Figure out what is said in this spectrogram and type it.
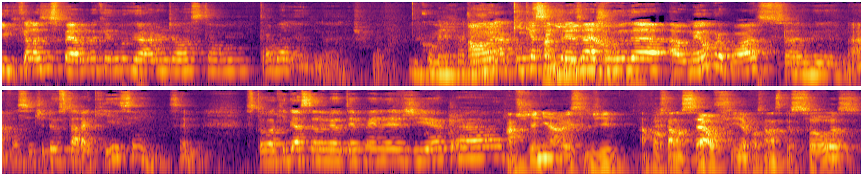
e o que que elas esperam daquele lugar onde elas estão trabalhando, né? Tipo, E como ele pode aonde, ajudar o que, que essa empresa ajuda ao meu propósito, sabe? Ah, faz sentido eu estar aqui, sim. Sempre. Estou aqui gastando meu tempo e energia pra... Acho genial isso de apostar no selfie, apostar nas pessoas.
